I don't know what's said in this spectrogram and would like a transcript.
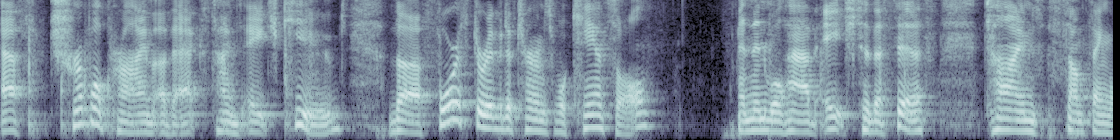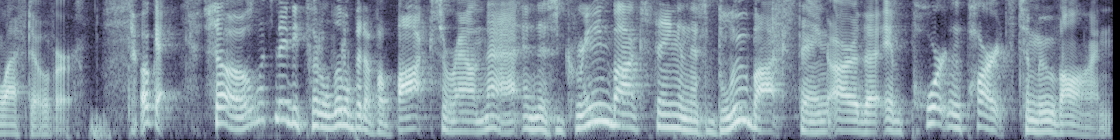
f triple prime of x times h cubed. The fourth derivative terms will cancel, and then we'll have h to the fifth times something left over. Okay, so let's maybe put a little bit of a box around that. And this green box thing and this blue box thing are the important parts to move on.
